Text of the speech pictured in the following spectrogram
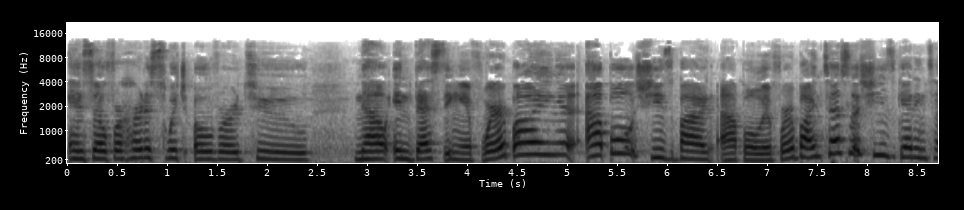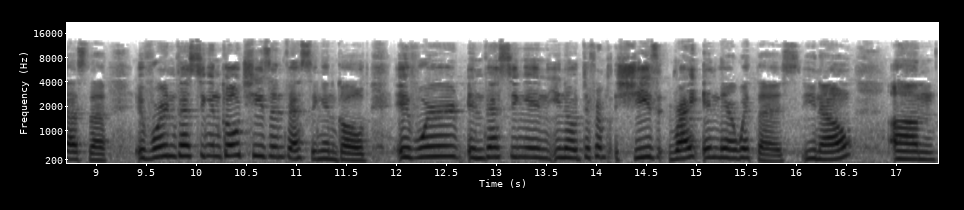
and so for her to switch over to now, investing, if we're buying Apple, she's buying Apple. If we're buying Tesla, she's getting Tesla. If we're investing in gold, she's investing in gold. If we're investing in, you know, different, she's right in there with us, you know? Um,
